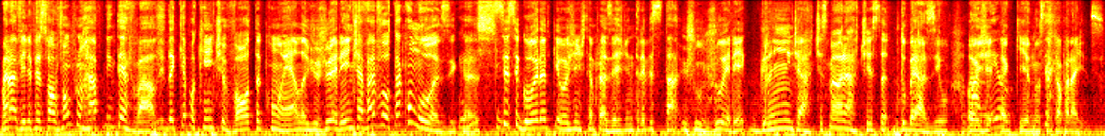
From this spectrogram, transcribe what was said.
Maravilha, pessoal. Vamos para um rápido intervalo e daqui a pouquinho a gente volta com ela, Juju Herê. A gente já vai voltar com música. Ixi. Se segura, porque hoje a gente tem o prazer de entrevistar Juju Herê, grande artista, maior artista do Brasil, Valeu. hoje aqui no Central Paraíso.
